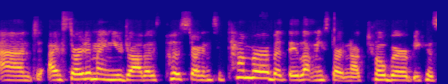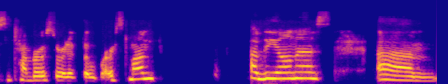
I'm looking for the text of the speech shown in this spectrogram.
And I started my new job. I was supposed to start in September, but they let me start in October because September was sort of the worst month of the illness. Um,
